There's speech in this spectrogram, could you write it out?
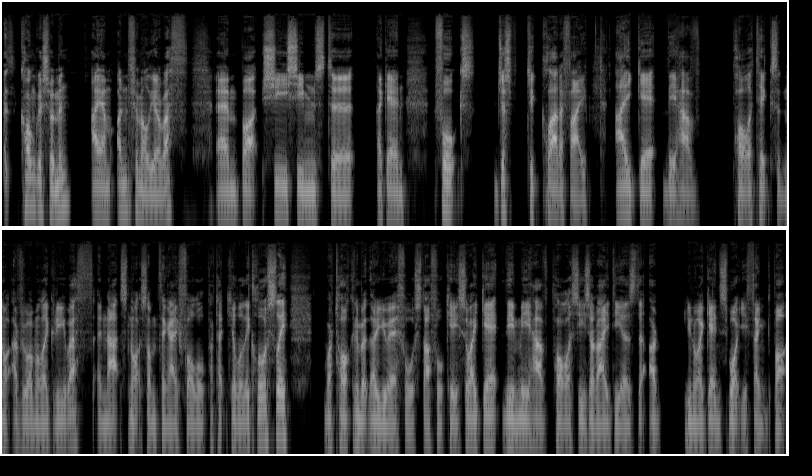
a congresswoman I am unfamiliar with, um, but she seems to again, folks. Just to clarify, I get they have politics that not everyone will agree with, and that's not something I follow particularly closely. We're talking about their UFO stuff, okay? So I get they may have policies or ideas that are, you know, against what you think, but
